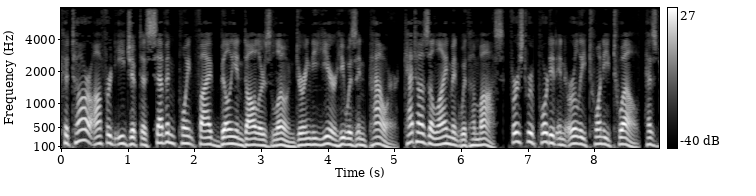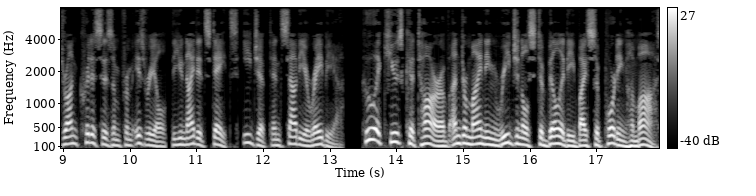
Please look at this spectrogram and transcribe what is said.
Qatar offered Egypt a $7.5 billion loan during the year he was in power. Qatar's alignment with Hamas, first reported in early 2012, has drawn criticism from Israel, the United States, Egypt, and Saudi Arabia, who accuse Qatar of undermining regional stability by supporting Hamas.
